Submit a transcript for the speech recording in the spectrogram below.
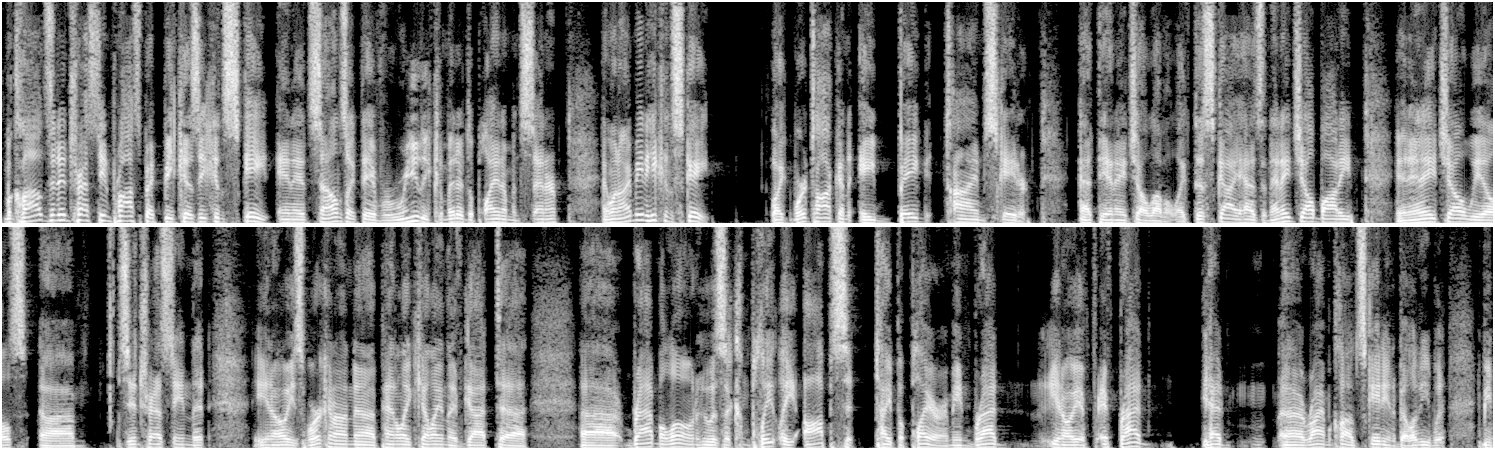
McLeod's an interesting prospect because he can skate, and it sounds like they've really committed to playing him in center. And when I mean he can skate, like we're talking a big time skater at the NHL level. Like this guy has an NHL body and NHL wheels. Um, it's interesting that you know he's working on uh, penalty killing. They've got uh, uh, Brad Malone, who is a completely opposite type of player. I mean, Brad, you know, if if Brad had uh, Ryan McLeod's skating ability, would he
